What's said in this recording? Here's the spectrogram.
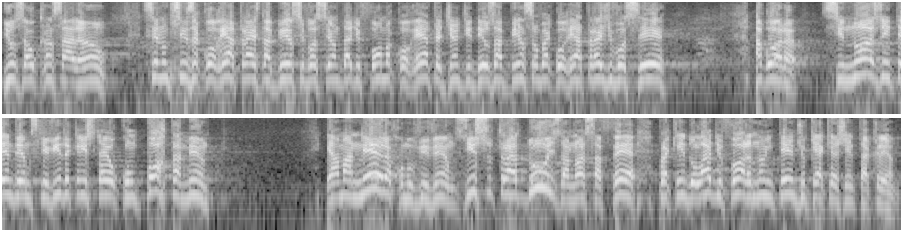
e os alcançarão. Você não precisa correr atrás da bênção, se você andar de forma correta diante de Deus, a bênção vai correr atrás de você. Agora, se nós entendemos que vida cristã é o comportamento, é a maneira como vivemos. Isso traduz a nossa fé para quem do lado de fora não entende o que é que a gente está crendo.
